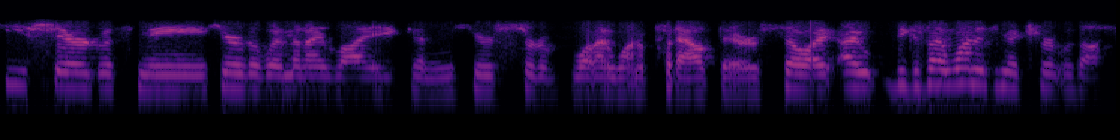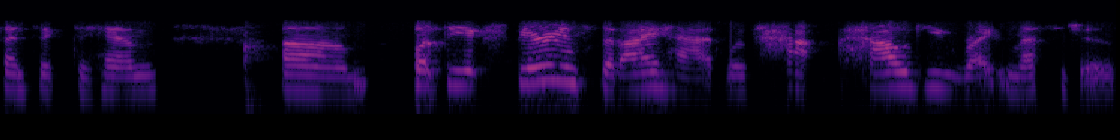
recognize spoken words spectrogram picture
he shared with me, here are the women I like, and here's sort of what I want to put out there. So I, I because I wanted to make sure it was authentic to him. Um, but the experience that I had was how, how do you write messages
